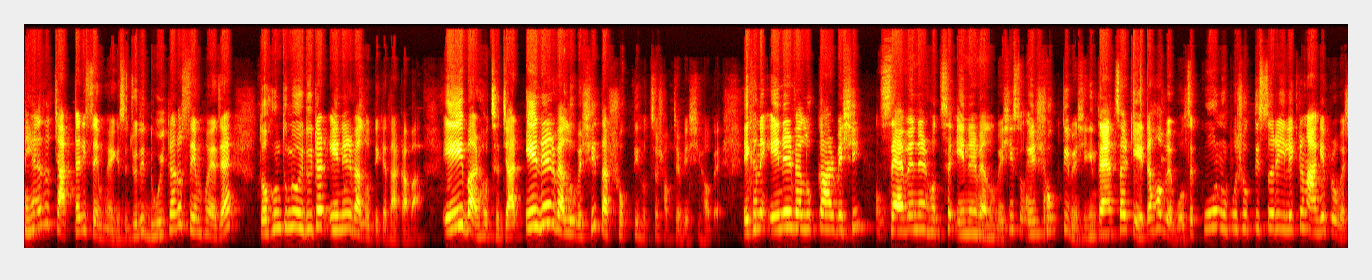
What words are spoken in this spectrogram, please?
এখানে তো চারটারই সেম হয়ে গেছে। যদি দুইটারও সেম হয়ে যায়, তখন তুমি ওই দুইটার এন এর ভ্যালুর দিকে তাকাবা। এইবার হচ্ছে যার এন এর ভ্যালু বেশি, তার শক্তি হচ্ছে সবচেয়ে বেশি হবে। এখানে এন এর ভ্যালু কার বেশি? সেভেন এর হচ্ছে এন এর ভ্যালু বেশি সো এর শক্তি বেশি। কিন্তু অ্যান্সার কি? এটা হবে, বলছে কোন উপশক্তি স্তরে ইলেকট্রন আগে প্রবেশ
